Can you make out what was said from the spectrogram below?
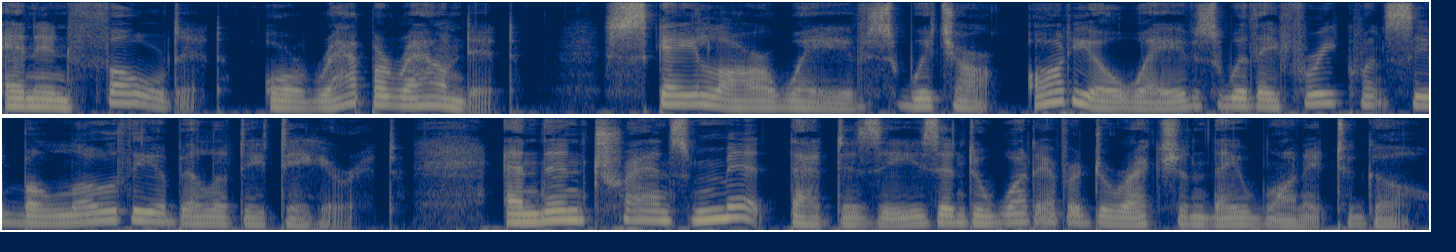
and enfold it or wrap around it scalar waves, which are audio waves with a frequency below the ability to hear it, and then transmit that disease into whatever direction they want it to go.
